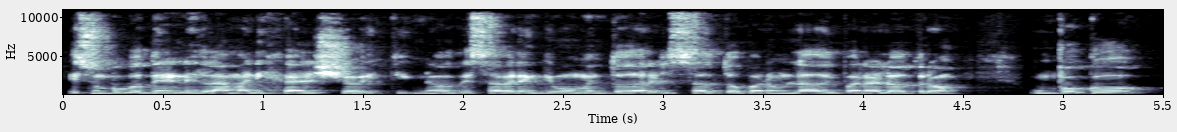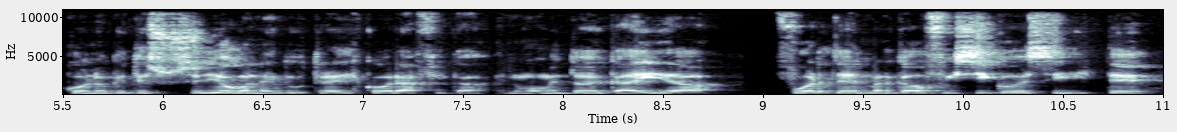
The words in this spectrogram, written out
es un poco tener la manija del joystick, ¿no? De saber en qué momento dar el salto para un lado y para el otro, un poco con lo que te sucedió con la industria discográfica. En un momento de caída fuerte del mercado físico decidiste,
